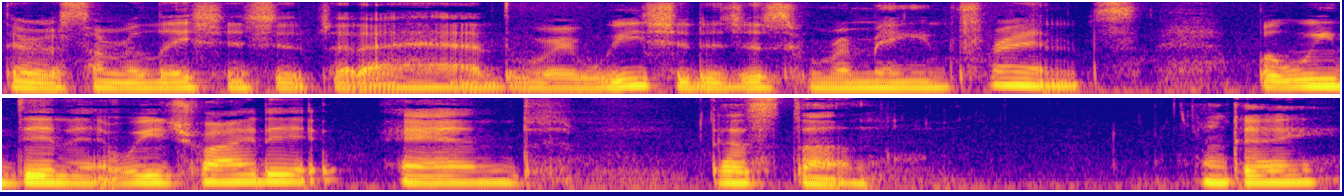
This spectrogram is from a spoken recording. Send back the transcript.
There were some relationships that I had where we should have just remained friends, but we didn't. We tried it and that's done. Okay?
